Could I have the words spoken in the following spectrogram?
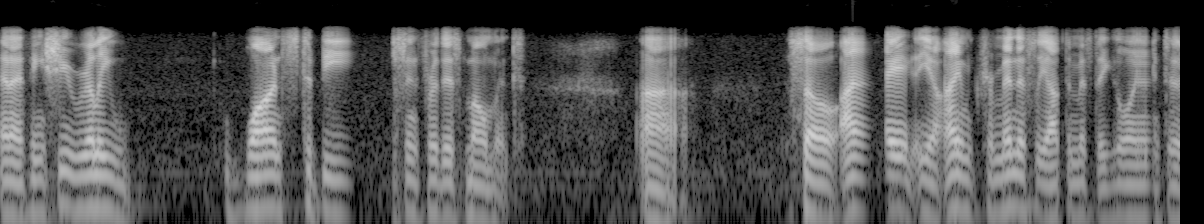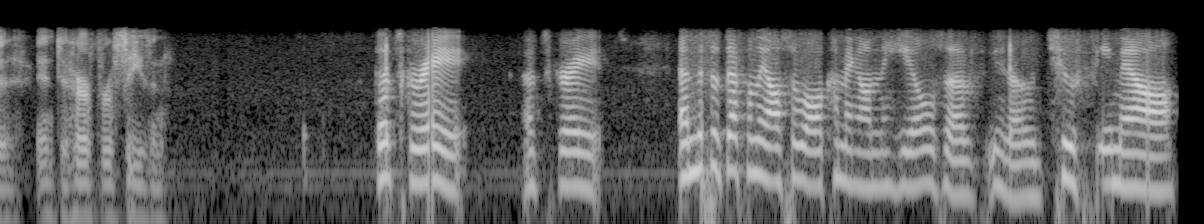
and I think she really wants to be for this moment. Uh, so I, you know, I'm tremendously optimistic going into into her first season. That's great. That's great. And this is definitely also all coming on the heels of, you know, two female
